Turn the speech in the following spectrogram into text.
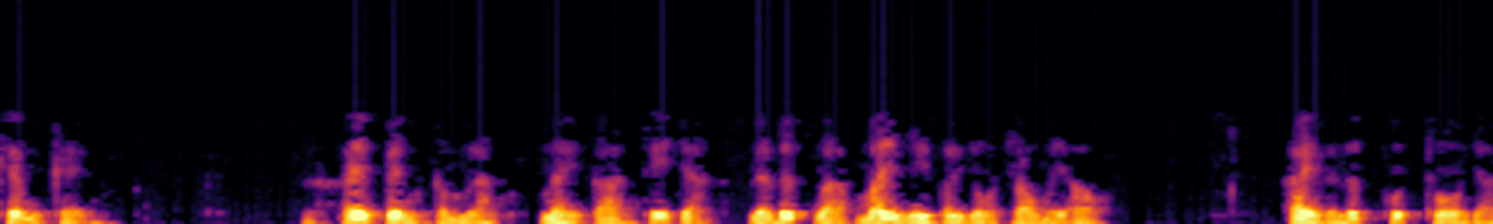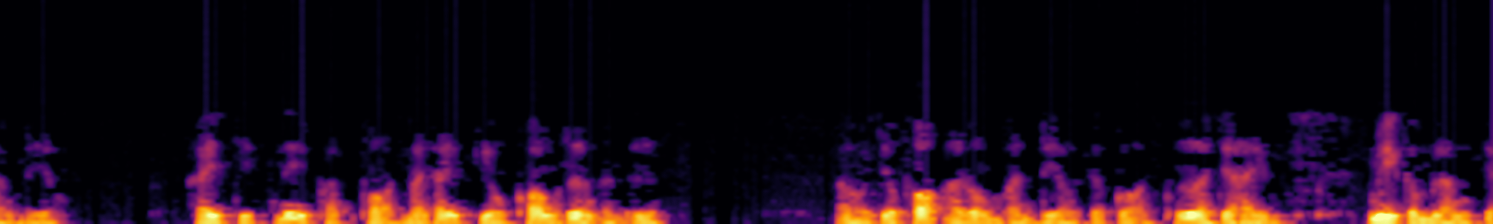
เข้มแข็ง ให้เป็นกำลังในการที่จะระลึกว่าไม่มีประโยชน์เราไม่เอา ให้ระลึกพุทโธอย่างเดียว ให้จิตนี่พักผ่อนไม่ให้เกี่ยวข้องเรื่องอันอื่น เอาเฉพาะอารมณ์อันเดียวซะก่อนเพื่อจะให้มีกำลังใจ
